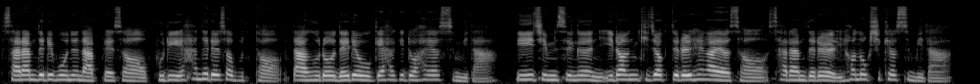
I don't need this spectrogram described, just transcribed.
사람들이 보는 앞에서 불이 하늘에서부터 땅으로 내려오게 하기도 하였습니다. 이 짐승은 이런 기적들을 행하여서 사람들을 현혹시켰습니다.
